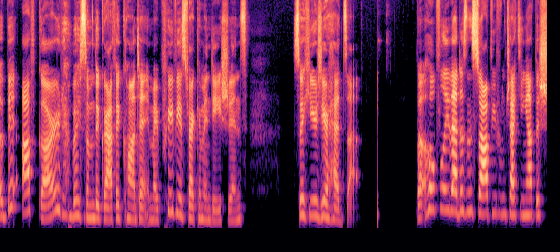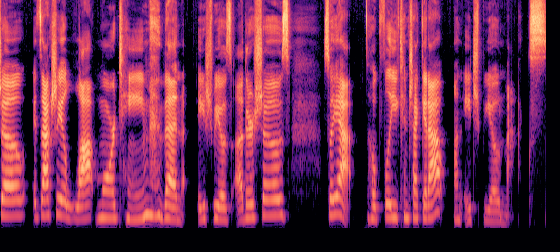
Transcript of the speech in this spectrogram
a bit off guard by some of the graphic content in my previous recommendations. So here's your heads up. But hopefully that doesn't stop you from checking out the show. It's actually a lot more tame than HBO's other shows. So yeah, hopefully you can check it out on HBO Max.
